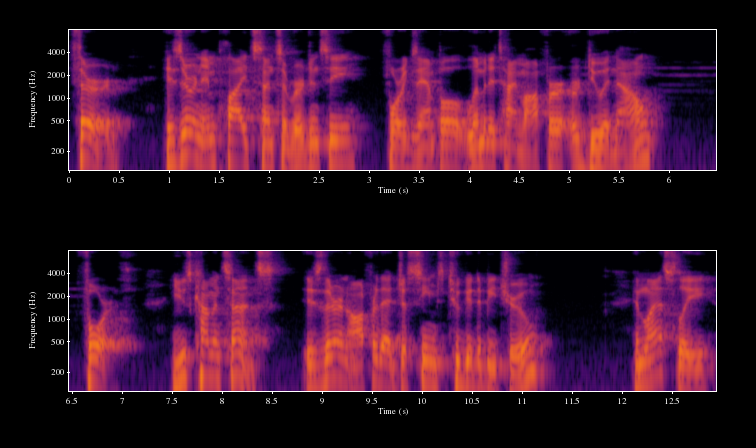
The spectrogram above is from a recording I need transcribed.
Third, is there an implied sense of urgency? For example, limited time offer or do it now? Fourth, use common sense. Is there an offer that just seems too good to be true? And lastly,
